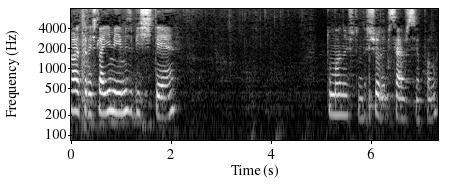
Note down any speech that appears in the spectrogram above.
Arkadaşlar yemeğimiz pişti. Duman üstünde şöyle bir servis yapalım.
